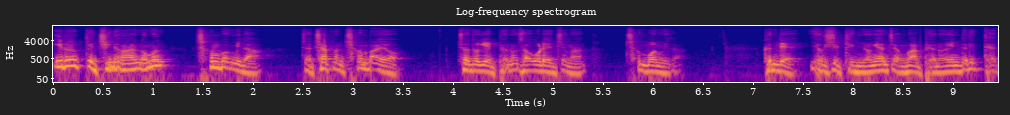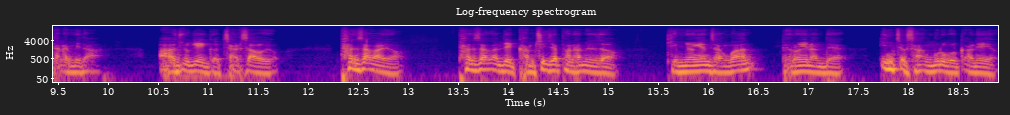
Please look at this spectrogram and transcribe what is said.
이렇게 진행하는 놈은 처음 봅니다. 저 재판 처음 봐요. 저도 이게 변호사 오래 했지만 처음 봅니다. 근데 역시 김용현 장관 변호인들이 대단합니다. 아주 그잘 싸워요. 판사가요. 판사가 이제 감치 재판하면서 김용현 장관 변호인한테 인적 사항 물어볼 거 아니에요.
